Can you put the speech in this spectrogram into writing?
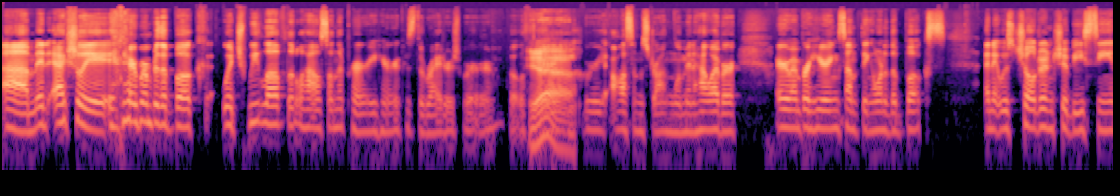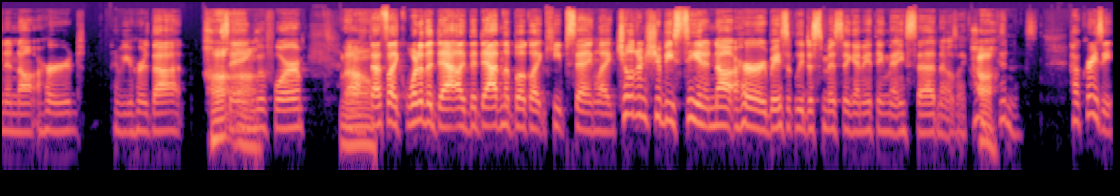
Um, it actually, I remember the book, which we love Little House on the Prairie here because the writers were both very- Yeah. very, awesome, strong women. However, I remember hearing something in one of the books, and it was children should be seen and not heard. Have you heard that saying Uh-uh. before? No. Oh, that's like one of the dad, like the dad in the book, like keeps saying like children should be seen and not heard, basically dismissing anything they said. And I was like, oh Huh. goodness, how crazy!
